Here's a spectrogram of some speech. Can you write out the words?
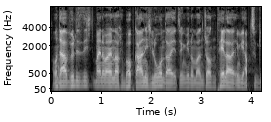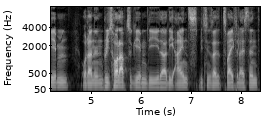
Und da würde es sich meiner Meinung nach überhaupt gar nicht lohnen, da jetzt irgendwie nochmal einen Jonathan Taylor irgendwie abzugeben oder einen Brees Hall abzugeben, die da die 1 bzw. 2 vielleicht sind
